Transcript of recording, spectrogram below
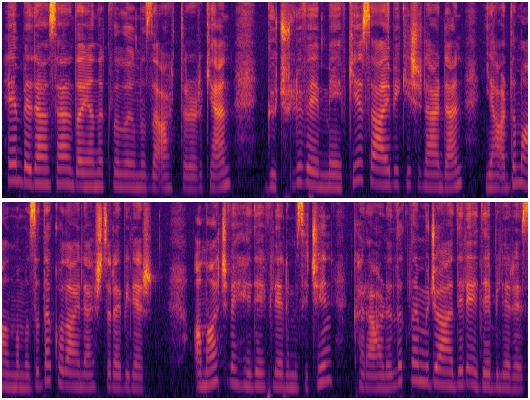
hem bedensel dayanıklılığımızı arttırırken güçlü ve mevki sahibi kişilerden yardım almamızı da kolaylaştırabilir. Amaç ve hedeflerimiz için kararlılıkla mücadele edebiliriz.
